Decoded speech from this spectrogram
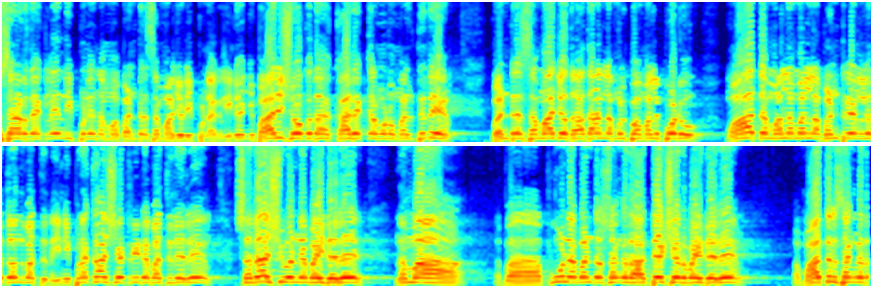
ಉಸಾರದಕ್ಲೇಂದು ಇಪ್ಪಣೆ ನಮ್ಮ ಬಂಟ್ರ ಸಮಾಜ ಇಪ್ಪಣಾಗಲಿ. ಇನ್ನೊಂಜಿ ಭಾರಿ ಶೋಕದ ಕಾರ್ಯಕ್ರಮ ಮಲ್ತದೆ. ಬಂಟ್ರ ಸಮಾಜ ದಾದಾನ್ಲ ಮುಲ್ಪ ಮಲ್ಪೋಡು. ಮಾತ ಮಲ್ಲ ಮಲ್ಲ ಬಂಟ್ರೆ ಅನ್ಲತೊಂದು ಬರ್ತದೆ ಇನ್ನು ಪ್ರಕಾಶ್ ಶೆಟ್ರಿಡೆ ಬತ್ತಿದ್ದಾರೆ ಸದಾಶಿವನ್ನೇ ಬೈದಾರೆ ನಮ್ಮ ಬ ಪೂರ್ಣ ಬಂಟ್ರ ಸಂಘದ ಅಧ್ಯಕ್ಷರು ಬೈದಾರೆ ಮಾತೃ ಸಂಘದ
